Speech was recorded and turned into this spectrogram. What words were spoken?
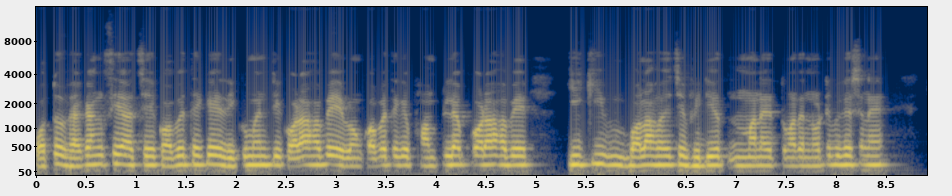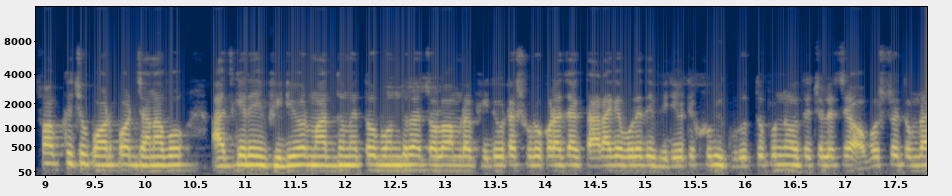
কত ভ্যাকান্সি আছে, কবে থেকে রিক্রুটমেন্টটি করা হবে, এবং কবে থেকে ফর্ম ফিল আপ করা হবে, কি কি বলা হয়েছে ভিডিও মানে তোমাদের নোটিফিকেশনে সব কিছু পরপর জানাব। আজকের এই ভিডিওর মাধ্যমে তো বন্ধুরা, চলো আমরা ভিডিওটা শুরু করা যাক। তার আগে বলে দিই, ভিডিওটি খুবই গুরুত্বপূর্ণ হতে চলেছে। অবশ্যই তোমরা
